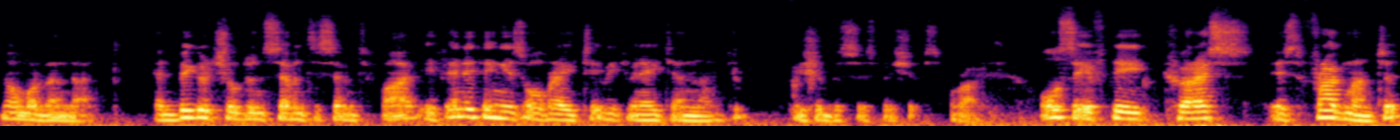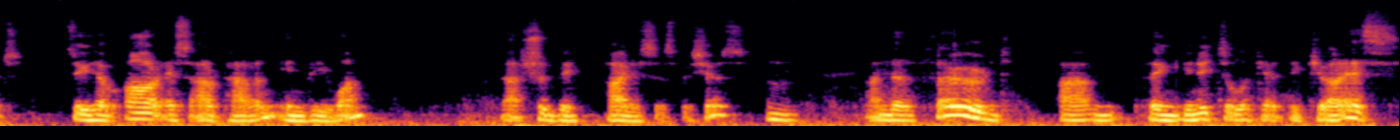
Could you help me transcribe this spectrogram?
no more than that. And bigger children, 70, 75. If anything is over 80, between 80 and 90, you should be suspicious. Right. Also, if the QRS is fragmented, so you have RSR pattern in V1, that should be highly suspicious. Mm. And the third um, thing you need to look at the QRS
